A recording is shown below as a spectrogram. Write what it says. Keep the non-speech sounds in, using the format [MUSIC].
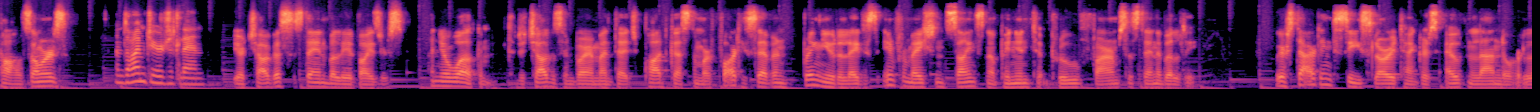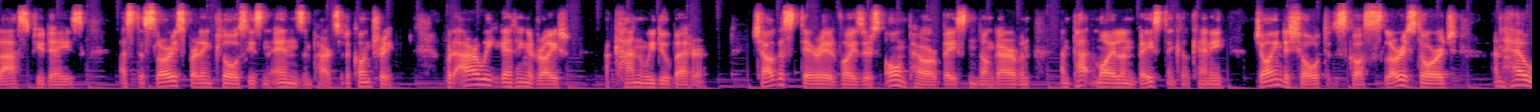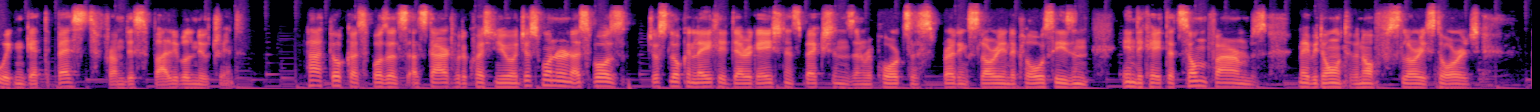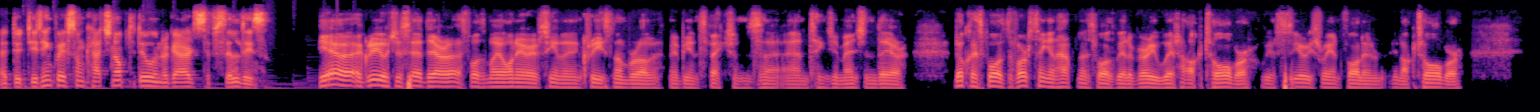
Cathal Summers. And I'm Deirdre Glenn. Your Teagasc Sustainability Advisors. And you're welcome to the Teagasc Environment Edge podcast number 47, bringing you the latest information, science, and opinion to improve farm sustainability. We're starting to see slurry tankers out in land over the last few days as the slurry spreading close season ends in parts of the country. But are we getting it right or can we do better? Teagasc Dairy Advisors Owen Power based in Dungarvan and Pat Moylan based in Kilkenny joined the show to discuss slurry storage and how we can get the best from this valuable nutrient. Pat, look, I suppose I'll, I'll start with a question you. I'm just wondering, I suppose, just looking lately, derogation inspections and reports of spreading slurry in the close season indicate that some farms maybe don't have enough slurry storage. Uh, do, do you think we have some catching up to do in regards to facilities? Yeah, I agree with what you said there. I suppose in my own area, I've seen an increased number of maybe inspections uh, and things you mentioned there. Look, I suppose the first thing that happened, I suppose, we had a very wet October. We had serious rainfall in, in October.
